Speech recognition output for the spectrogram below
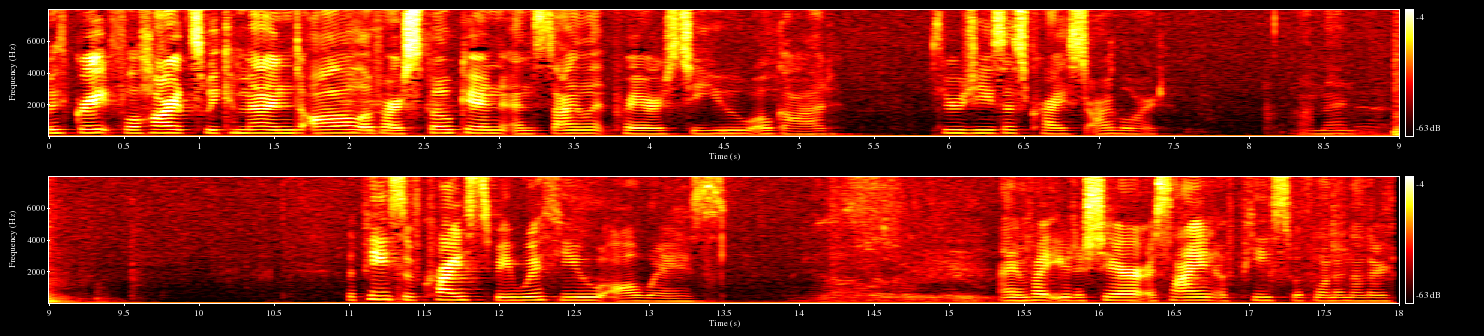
With grateful hearts, we commend all of our spoken and silent prayers to you, O God, through Jesus Christ our Lord. Amen. The peace of Christ be with you always. I invite you to share a sign of peace with one another.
